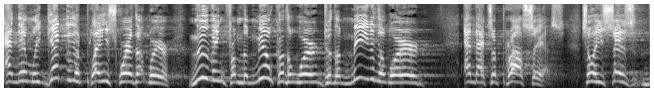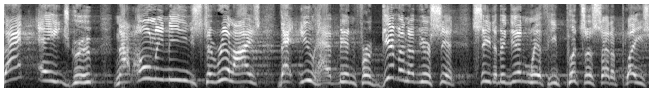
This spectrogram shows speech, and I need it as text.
And then we get to the place where that we're moving from the milk of the word to the meat of the word, and that's a process. So he says that age group not only needs to realize that you have been forgiven of your sin. See, to begin with, he puts us at a place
